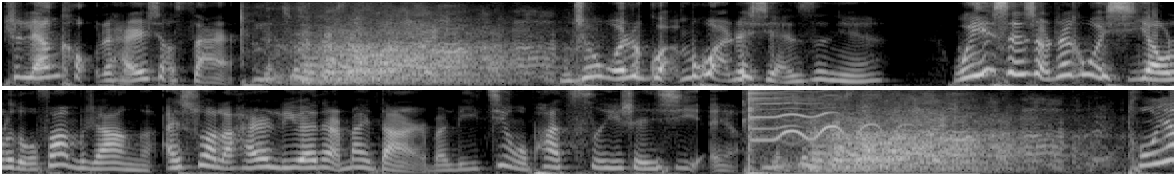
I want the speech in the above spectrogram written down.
是两口子还是小三儿？你说我这管不管这闲事呢？我一伸手，这给我削了，多犯不上啊！哎，算了，还是离远点卖单吧，离近我怕呲一身血呀。同样，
